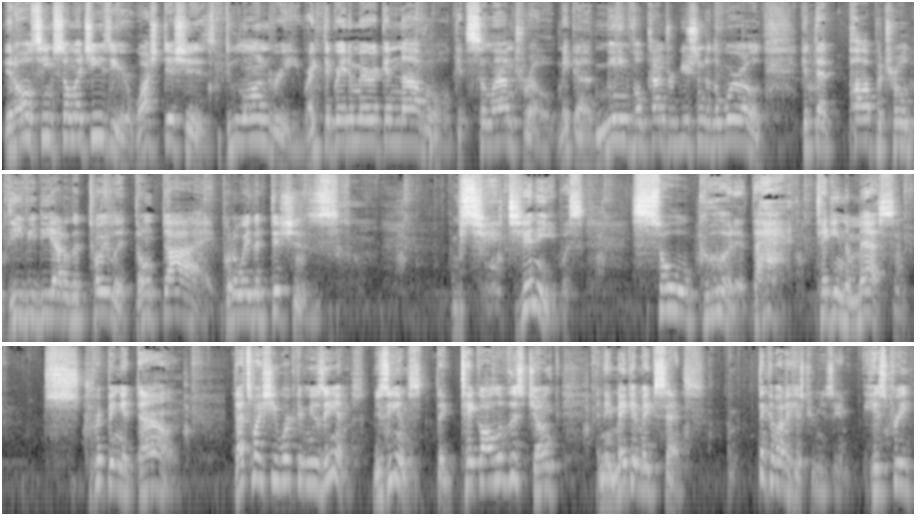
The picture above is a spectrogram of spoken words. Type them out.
it all seems so much easier. Wash dishes, do laundry, write the great American novel, get cilantro, make a meaningful contribution to the world, get that Paw Patrol DVD out of the toilet, don't die, put away the dishes. I mean, Ginny was so good at that, taking the mess and stripping it down. That's why she worked at museums. Museums, they take all of this junk and they make it make sense. Think about a history museum. History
